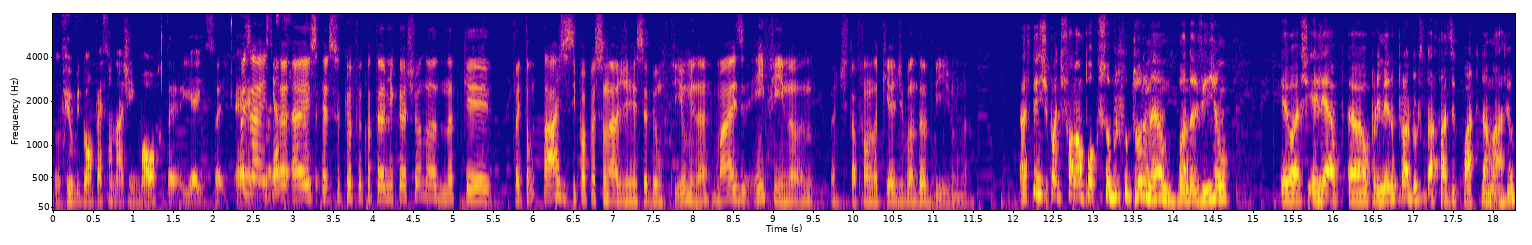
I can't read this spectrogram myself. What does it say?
um filme de uma personagem morta e é isso aí. Pois é, isso- e é, é isso, é isso que eu fico até me questionando, né? Porque foi tão tarde assim pra personagem receber um filme, né? Mas, enfim, não- a gente tá falando aqui é de WandaVision, né? Eu acho que a gente pode falar um pouco sobre o futuro, né? WandaVision, eu acho ele é, é o primeiro produto da fase 4 da Marvel.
